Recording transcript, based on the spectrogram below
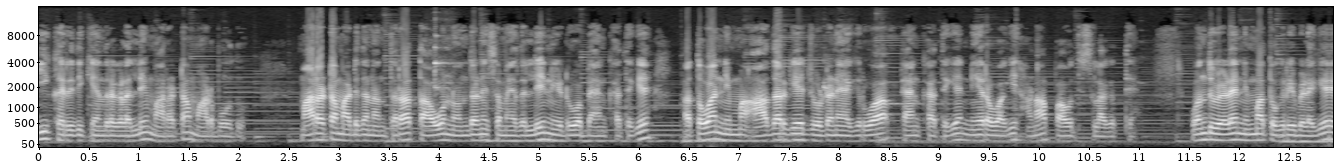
ಈ ಖರೀದಿ ಕೇಂದ್ರಗಳಲ್ಲಿ ಮಾರಾಟ ಮಾಡಬಹುದು ಮಾರಾಟ ಮಾಡಿದ ನಂತರ ತಾವು ನೋಂದಣಿ ಸಮಯದಲ್ಲಿ ನೀಡಿರುವ ಬ್ಯಾಂಕ್ ಖಾತೆಗೆ ಅಥವಾ ನಿಮ್ಮ ಆಧಾರ್ಗೆ ಜೋಡಣೆಯಾಗಿರುವ ಬ್ಯಾಂಕ್ ಖಾತೆಗೆ ನೇರವಾಗಿ ಹಣ ಪಾವತಿಸಲಾಗುತ್ತೆ. ಒಂದು ವೇಳೆ ನಿಮ್ಮ ತೊಗರಿ ಬೆಳೆಗೆ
